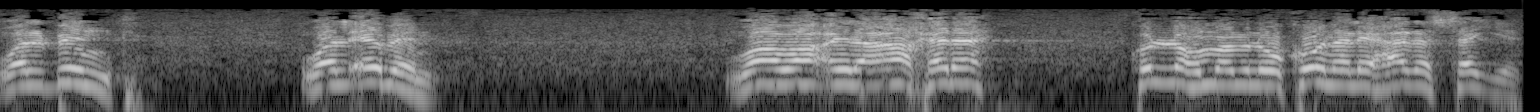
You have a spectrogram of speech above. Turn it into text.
والبنت والابن وإلى آخره كلهم مملوكون لهذا السيد.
